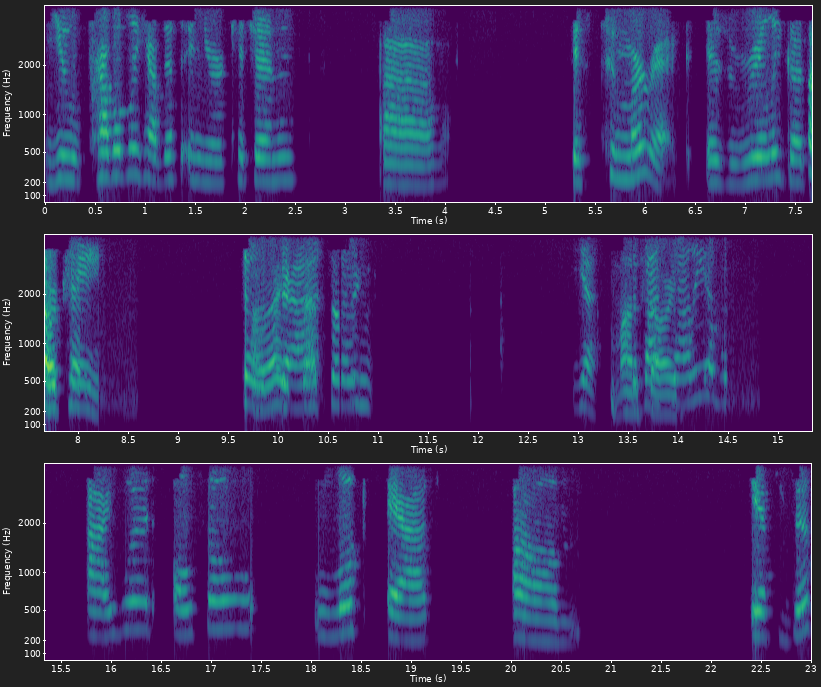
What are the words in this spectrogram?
you probably have this in your kitchen uh, is turmeric is really good for okay. pain. So All right, that, that's something. So, yes, I'm the sorry. boswellia. I would also look at um, if this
